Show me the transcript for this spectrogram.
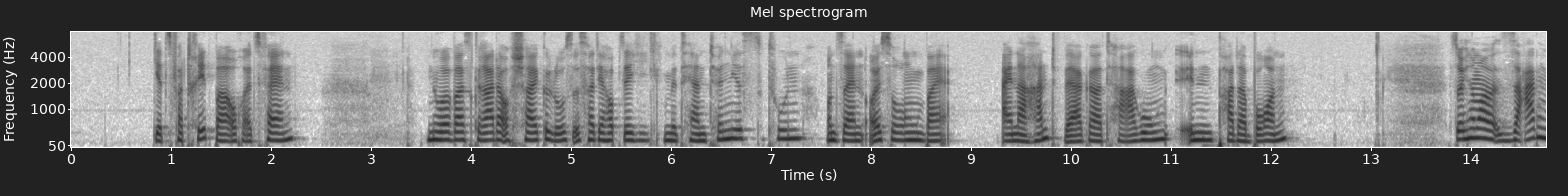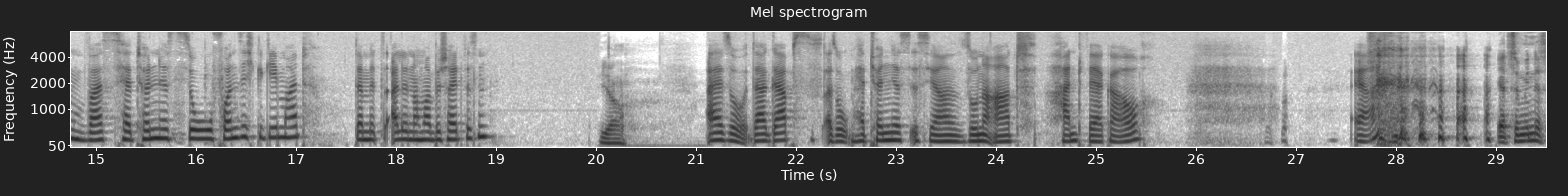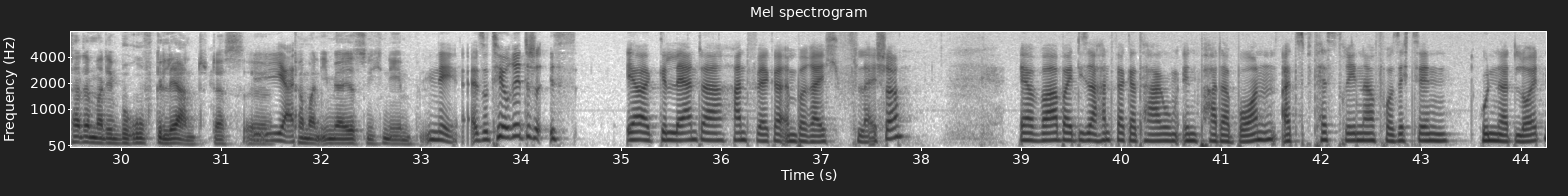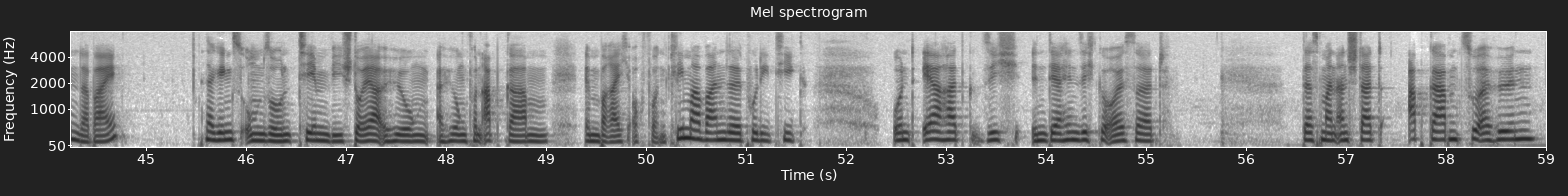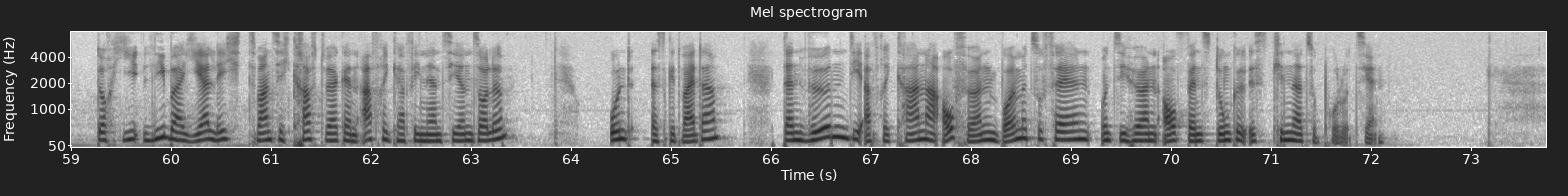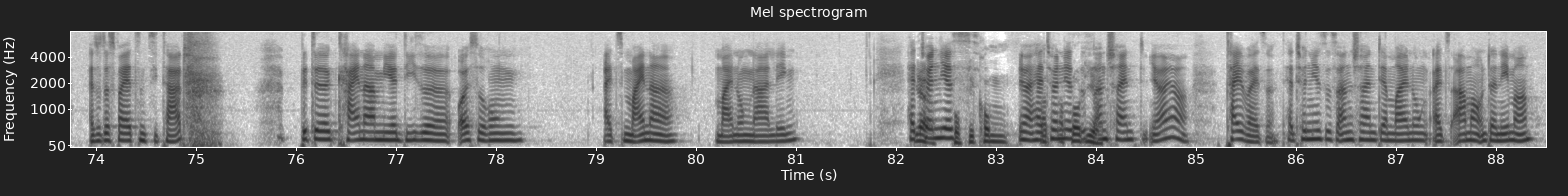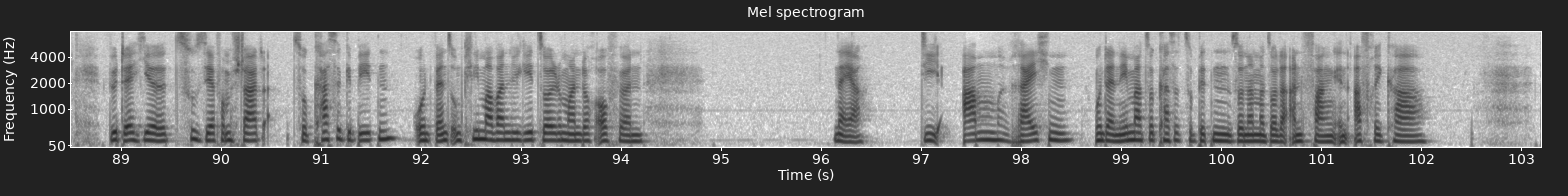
jetzt vertretbar, auch als Fan. Nur was gerade auf Schalke los ist, hat ja hauptsächlich mit Herrn Tönnies zu tun und seinen Äußerungen bei einer Handwerkertagung in Paderborn. Soll ich nochmal sagen, was Herr Tönnies so von sich gegeben hat, damit alle nochmal Bescheid wissen? Ja. Also, da gab es, also Herr Tönnies ist ja so eine Art Handwerker auch. Ja. Ja, zumindest hat er mal den Beruf gelernt. Das äh, Ja. kann man ihm ja jetzt nicht nehmen. Nee, also theoretisch ist er gelernter Handwerker im Bereich Fleischer. Er war bei dieser Handwerkertagung in Paderborn als Festredner vor 1600 Leuten dabei. Da ging es um so Themen wie Steuererhöhung, Erhöhung von Abgaben im Bereich auch von Klimawandel, Politik. Und er hat sich in der Hinsicht geäußert, dass man anstatt Abgaben zu erhöhen, doch je, lieber jährlich 20 Kraftwerke in Afrika finanzieren solle. Und es geht weiter. Dann würden die Afrikaner aufhören, Bäume zu fällen und sie hören auf, wenn es dunkel ist, Kinder zu produzieren. Also das war jetzt ein Zitat. Bitte keiner mir diese Äußerung als meiner Meinung nahelegen. Herr ja, Tönnies, Publikum ja, Herr Tönnies ist anscheinend, ja, ja, teilweise. Herr Tönnies ist anscheinend der Meinung, als armer Unternehmer wird er hier zu sehr vom Staat zur Kasse gebeten. Und wenn es um Klimawandel geht, sollte man doch aufhören, naja, die armen, reichen Unternehmer zur Kasse zu bitten, sondern man solle anfangen, in Afrika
